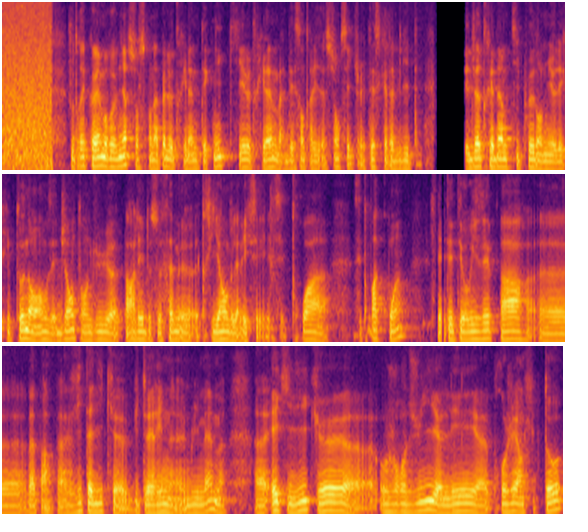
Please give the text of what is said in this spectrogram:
Je voudrais quand même revenir sur ce qu'on appelle le trilemme technique, qui est le trilemme bah, décentralisation, sécurité, scalabilité. J'ai déjà traité un petit peu dans le milieu des cryptos. Normalement, vous avez déjà entendu parler de ce fameux triangle avec ces trois, ces trois coins qui a été théorisé par, euh, bah, Vitalik Buterin lui-même euh, et qui dit que euh, aujourd'hui les projets en crypto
